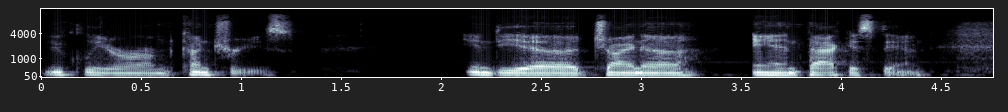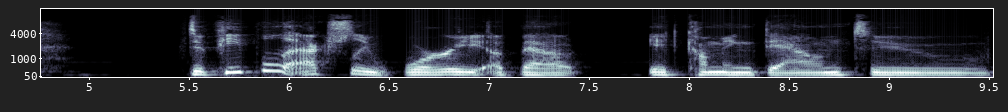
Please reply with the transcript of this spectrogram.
nuclear armed countries india china and pakistan. Do people actually worry about it coming down to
